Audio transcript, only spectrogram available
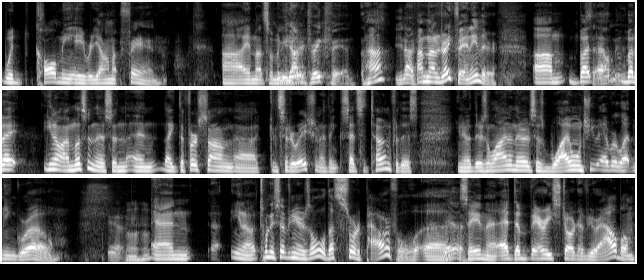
would call me a Rihanna fan. Uh, I am not somebody. You're not a Drake fan. Huh? You're not. I'm not a Drake fan either. Um, but out, but I you know I'm listening to this and and like the first song uh, consideration I think sets the tone for this. You know, there's a line in there that says, "Why won't you ever let me grow?" Yeah. And uh, you know, 27 years old, that's sort of powerful uh, Yeah. saying that at the very start of your album.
